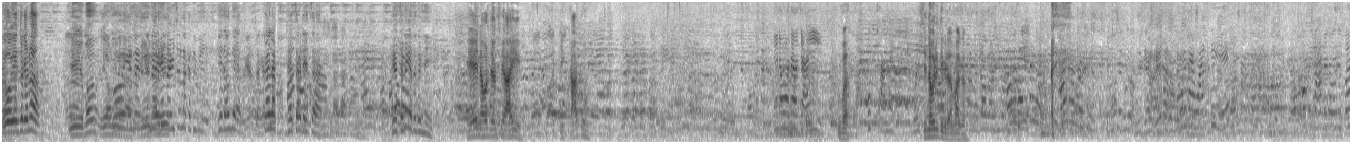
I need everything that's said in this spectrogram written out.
हो यांचं काय ना? हे मग हे राहून गेलं ना. हे direct- विचारलं का तुम्ही? जे जाऊन द्या. काय लागतं ठेचा ठेचा. ठेचा नाही घेता तुम्ही? हे नवरदेवची आई एक काकू. हे नवरदेवाची आई. बर. खूप छान आहे. ती नवरी तिकडं माग. नवरी वाढती खूप छान आहे नवरी पण.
